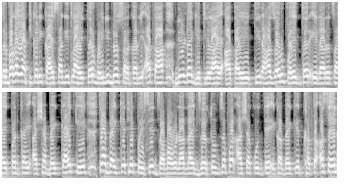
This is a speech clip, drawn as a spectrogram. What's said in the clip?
तर बघा या ठिकाणी काय सांगितलं आहे? तर बहिणींनो सरकारने आता निर्णय घेतलेला आहे. आता हे तीन हजार रुपये तर येणारच आहेत. पण काही अशा बँका आहेत की त्या बँकेत हे पैसे जमा होणार नाहीत. जर तुमचं पण अशा कोणत्या एका बँकेत खातं असेल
